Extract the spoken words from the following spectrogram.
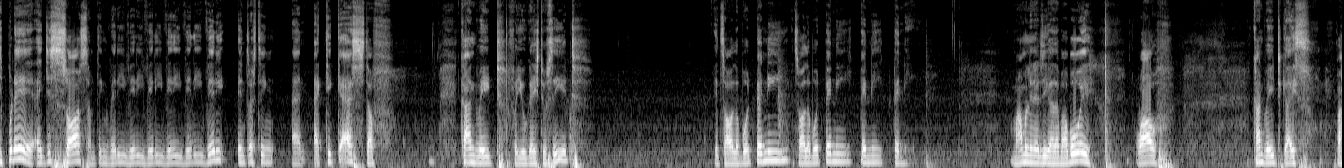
ఇప్పుడే ఐ జస్ట్ సా సంథింగ్ వెరీ వెరీ వెరీ వెరీ వెరీ వెరీ ఇంట్రెస్టింగ్ అండ్ a kick ass stuff can't wait for you guys to see it it's all about penny it's all about penny penny penny మామూలు ఎనర్జీ కదా బాబోయ్ వావ్ కాంట్ వెయిట్ గైస్ బా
